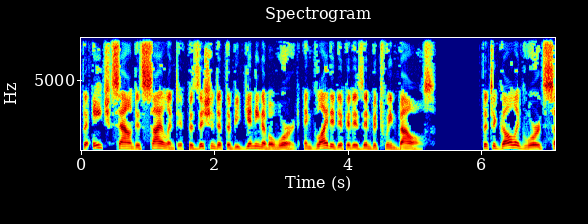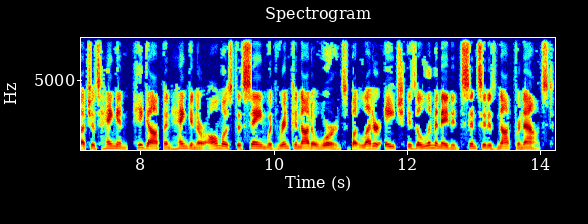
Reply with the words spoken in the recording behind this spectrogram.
The h sound is silent if positioned at the beginning of a word, and glided if it is in between vowels. The Tagalog words such as hangin, higop and hangin are almost the same with Rinconada words but letter h is eliminated since it is not pronounced.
